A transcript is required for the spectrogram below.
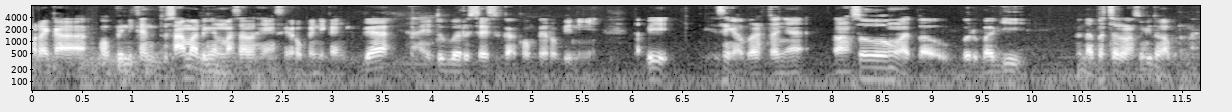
mereka opinikan itu sama dengan masalah yang saya opinikan juga nah itu baru saya suka compare opininya. Tapi saya nggak pernah tanya langsung atau berbagi pendapat secara langsung itu nggak pernah.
